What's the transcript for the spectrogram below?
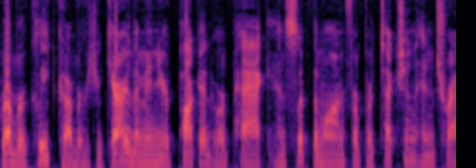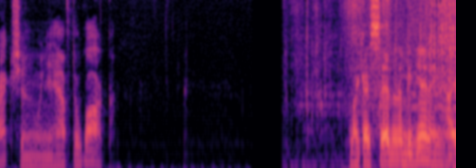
rubber cleat covers. You carry them in your pocket or pack and slip them on for protection and traction when you have to walk. Like I said in the beginning, I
